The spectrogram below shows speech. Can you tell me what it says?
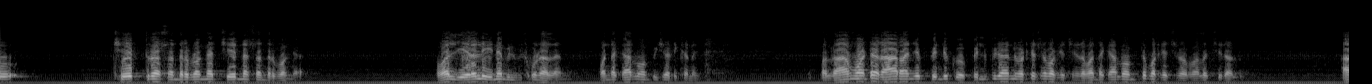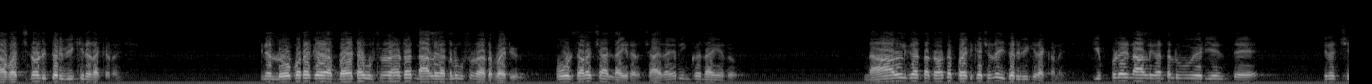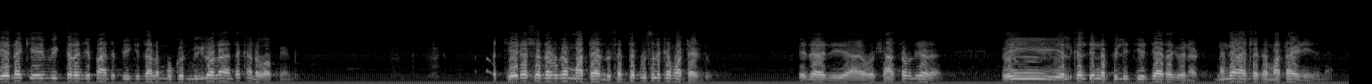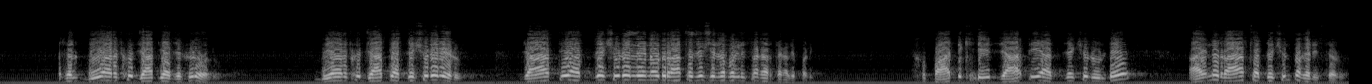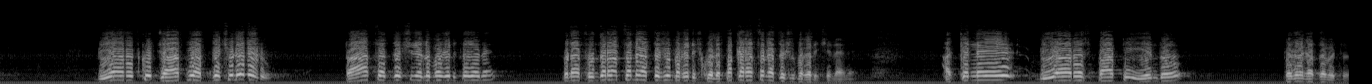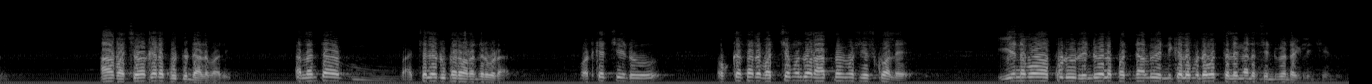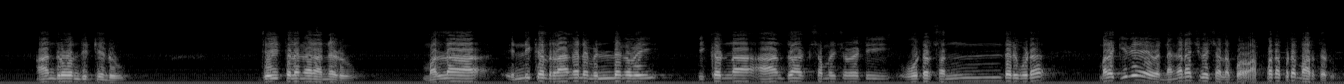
చేరుతున్న సందర్భంగా చేరిన సందర్భంగా. వాళ్ళు ఎరలు ఈయన పిలిపించుకోవాలని వంద కార్లు పంపించాడు ఇక్కడ నుంచి. వాళ్ళు రామంటే రారా అని చెప్పి పెళ్ళి పెళ్ళి పిల్లని పట్టుకొచ్చిన పట్టుకొచ్చాడు వంద కార్లు పంపితే పట్టుకొచ్చాడు వాళ్ళ చీరాలు ఆ వచ్చినోడు ఇద్దరు వీకినాడు అక్కడ నుంచి. ఈయన లోపల బయట కూర్చున్నాడట నాలుగు గంటలు కూర్చున్నాడు బయట మూడు సార్లు చాయ్ తాగినారు చాలు తాగిన ఇంకో తాగారు నాలుగు గంటల తర్వాత బయటకు వచ్చాడు ఇద్దరు వీకిరు అక్కడ నుంచి. ఇప్పుడే నాలుగు గంటలు వెయిట్ చేస్తే ఈయన చేనకి ఏం విక్టర్ అని చెప్పి అంత పీకిదాల ముగ్గురు మిగిలిన అంతా కండవాపాడు చేన సందర్భంగా మాట్లాడు సత్యపురుషులకే మాట్లాడు. ఏదో శాస్త్రం ఉంది కదా. వెయ్యి ఎలుకలు తిన్న పిల్లి తీర్థయాత్రకు పోయినాడు. నంగనాట్లకి మాట్లాడి ఈయన. అసలు బీఆర్ఎస్కు జాతీయ అధ్యక్షుడు వాళ్ళు బీఆర్ఎస్కు జాతీయ అధ్యక్షుడే లేడు. జాతీయ అధ్యక్షుడే లేనోడు రాష్ట్ర అధ్యక్షుడు పగిలిస్తున్నారు అర్థం కాదు ఇప్పటికి. పార్టీకి జాతీయ అధ్యక్షుడు ఉంటే ఆయన రాష్ట్ర అధ్యక్షుడిని ప్రకటిస్తాడు బీఆర్ఎస్కు జాతీయ అధ్యక్షుడే లేడు. రాష్ట్ర అధ్యక్షుడు ఎలా ప్రకటిస్తాడనే ఇప్పుడు ఆ సుందర రాష్ట్రాన్ని అధ్యక్షుడు ప్రకటించుకోలేదు పక్క రాష్ట్రానికి అధ్యక్షుడు ప్రకటించింది ఆయన. అక్కడనే బీఆర్ఎస్ పార్టీ ఏందో ప్రజలకు అర్థమవుతుంది. ఆ వచ్చేవాకైనా బుద్ధి మరి. వాళ్ళంతా అచ్చలే రూపాయలు వాళ్ళందరూ కూడా. పట్టుకొచ్చిండు. ఒక్కసారి వచ్చే ముందు వాళ్ళు ఆత్మవిమర్శ చేసుకోవాలి. ఈయనమో అప్పుడు రెండు వేల పద్నాలుగు ఎన్నికల ముందేమో తెలంగాణ సెంటిమెంట్ తగిలించిండు ఆంధ్రవని తిట్టాడు. జై తెలంగాణ అన్నాడు. మళ్ళా ఎన్నికలు రాగానే మెల్లగా పోయి ఇక్కడున్న ఆంధ్రాకు సంబంధించినటువంటి ఓటర్స్ అందరు కూడా మనకి ఇవే నంగనాచి వేషాలు. అప్పటప్పుడే అప్పుడప్పుడే మారుతాడు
